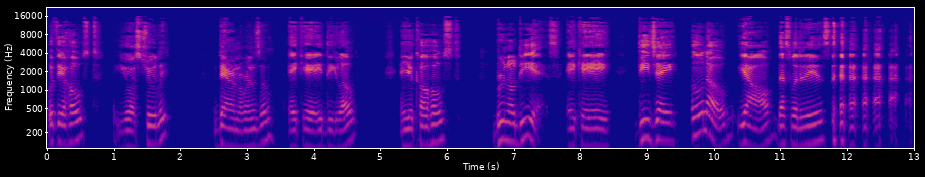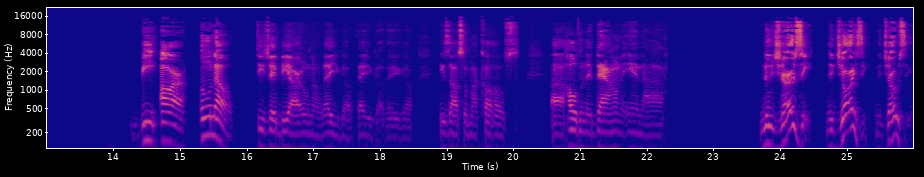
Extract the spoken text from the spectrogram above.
with your host, yours truly, Darren Lorenzo, aka D-Lo, and your co-host, Bruno Diaz, aka DJ Uno, y'all. That's what it is. BR Uno. DJ BR Uno. There you go. There you go. There you go. He's also my co-host, uh, holding it down in uh, New Jersey, New Jersey, New Jersey.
